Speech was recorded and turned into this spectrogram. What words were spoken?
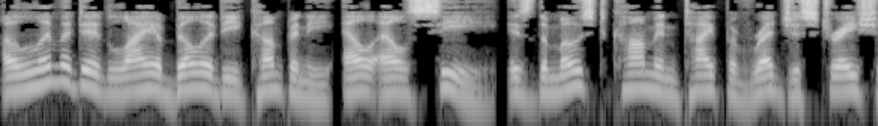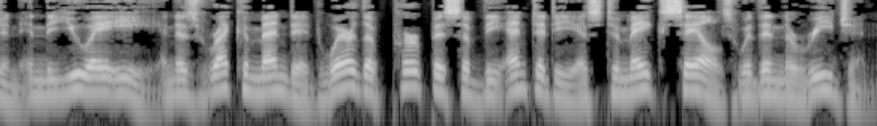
A limited liability company LLC is the most common type of registration in the UAE and is recommended where the purpose of the entity is to make sales within the region.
